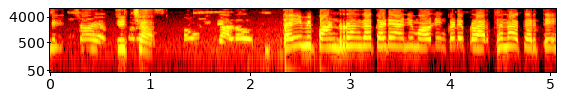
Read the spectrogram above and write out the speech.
इच्छा आहे आमची. इच्छा. माऊलींनी आणावं. ताई मी पांडुरंगाकडे आणि माऊलींकडे प्रार्थना करते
